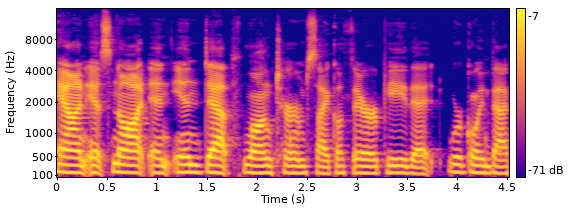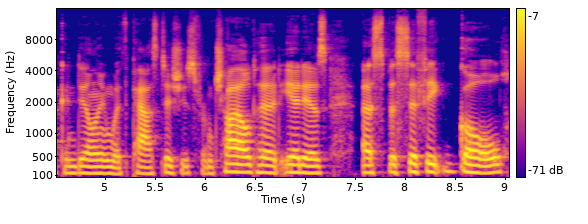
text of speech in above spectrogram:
and it's not an in depth long term psychotherapy that we're going back and dealing with past issues from childhood. It is a specific goal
